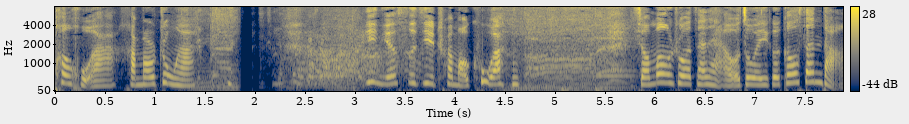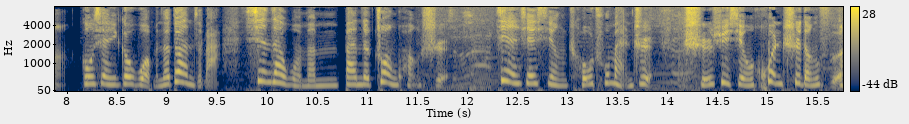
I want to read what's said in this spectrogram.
胖虎啊，汗毛重啊，一年四季穿毛裤啊。小梦说：“彩彩，我作为一个高三党，贡献一个我们的段子吧。现在我们班的状况是：间歇性踌躇满志，持续性混吃等死。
